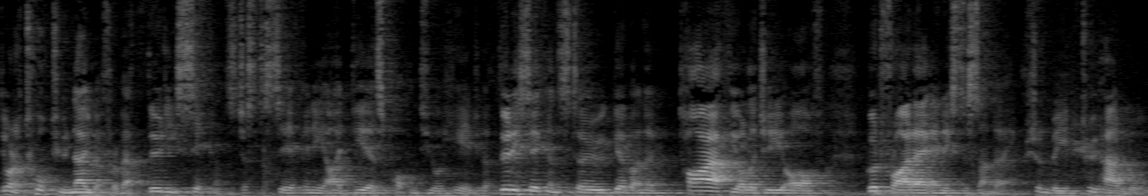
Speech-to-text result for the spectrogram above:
Do you want to talk to your neighbour for about 30 seconds just to see if any ideas pop into your head? You've got 30 seconds to give an entire theology of Good Friday and Easter Sunday. Shouldn't be too hard at all.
